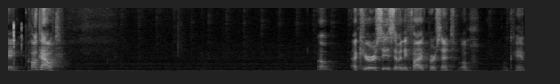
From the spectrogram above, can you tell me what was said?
Okay, clock out. Oh, accuracy 75%. Oh, okay.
